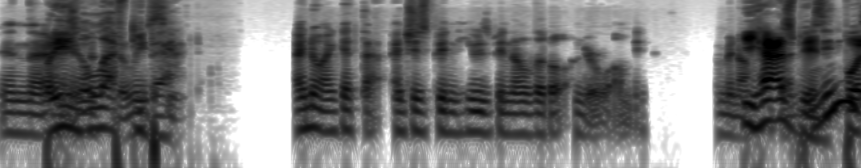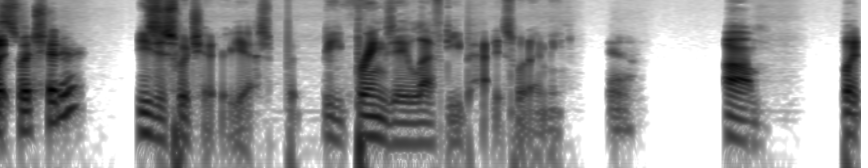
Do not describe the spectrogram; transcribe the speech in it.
in the. But he's a lefty bat. I know, I get that. I just been he was been a little underwhelming. I mean, He has been, Isn't he a switch hitter? He's a switch hitter, yes, but he brings a lefty bat, is what I mean. Yeah. Um, but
